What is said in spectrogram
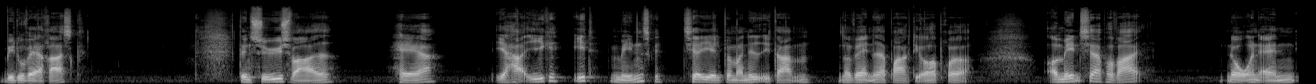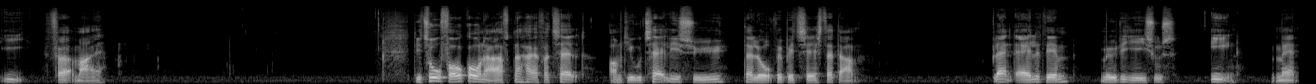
vil du være rask? Den syge svarede, Herre, jeg har ikke et menneske til at hjælpe mig ned i dammen, når vandet er bragt i oprør, og mens jeg er på vej, når en anden i før mig. De to foregående aftener har jeg fortalt om de utallige syge, der lå ved Bethesda Dam. Blandt alle dem mødte Jesus en mand.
